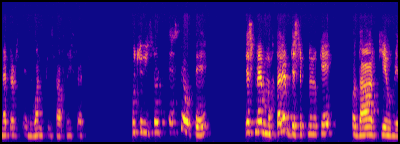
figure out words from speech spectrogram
methods in one piece of research कुछ रिसर्च ऐसे होते हैं जिसमें मुख्तलिफ डिसिप्लिन के उदार किए हुए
